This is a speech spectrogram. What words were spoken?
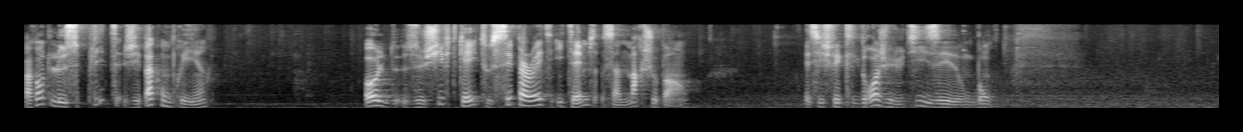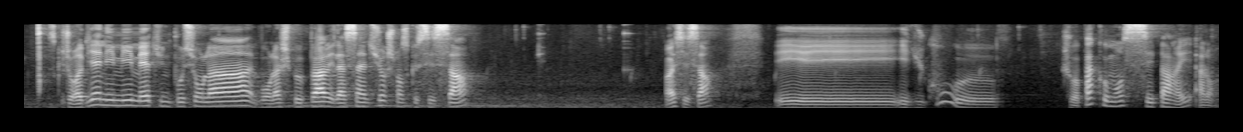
Par contre, le split, j'ai pas compris. Hein. Hold the shift key to separate items, ça ne marche pas. Hein. Et si je fais clic droit, je vais l'utiliser. Donc bon. Parce que j'aurais bien aimé mettre une potion là. Bon, là, je peux pas. Mais la ceinture, je pense que c'est ça. Ouais, c'est ça. Et... Du coup, euh, je vois pas comment se séparer. Alors.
